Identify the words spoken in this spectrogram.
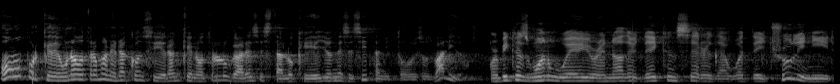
O porque de una u otra manera consideran que en otros lugares está lo que ellos necesitan y todo eso es válido. Or because one way or another they consider that what they truly need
